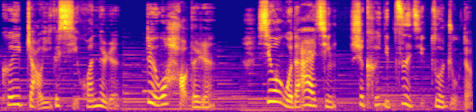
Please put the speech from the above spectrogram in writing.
可以找一个喜欢的人，对我好的人，希望我的爱情是可以自己做主的。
